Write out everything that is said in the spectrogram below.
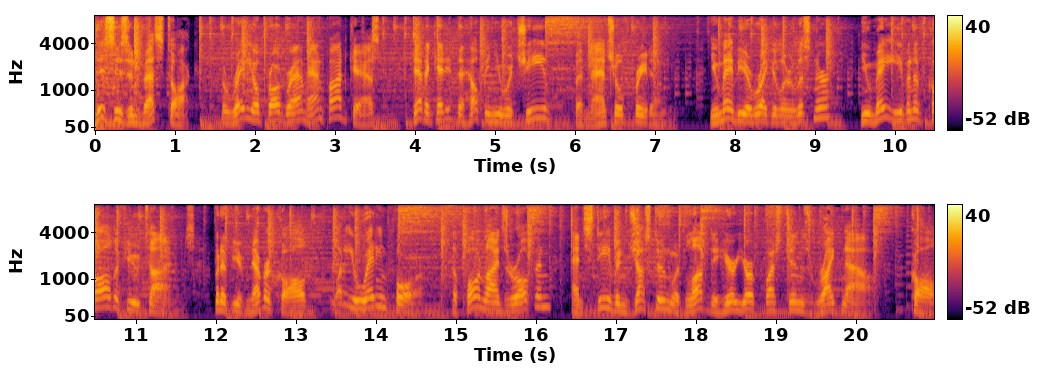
This is Invest Talk the radio program and podcast dedicated to helping you achieve financial freedom. You may be a regular listener, You may even have called a few times. But if you've never called, what are you waiting for? The phone lines are open, and Steve and Justin would love to hear your questions right now. Call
